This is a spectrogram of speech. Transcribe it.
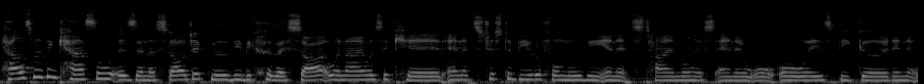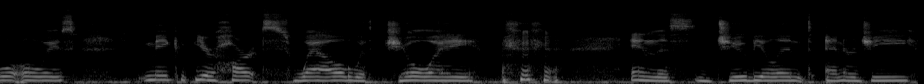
Howl's Moving Castle is a nostalgic movie because I saw it when I was a kid, and it's just a beautiful movie and it's timeless and it will always be good and it will always make your heart swell with joy in this jubilant energy.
